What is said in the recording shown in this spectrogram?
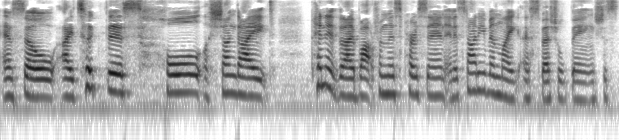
And so I took this whole shungite pendant that I bought from this person, and it's not even like a special thing, it's just,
